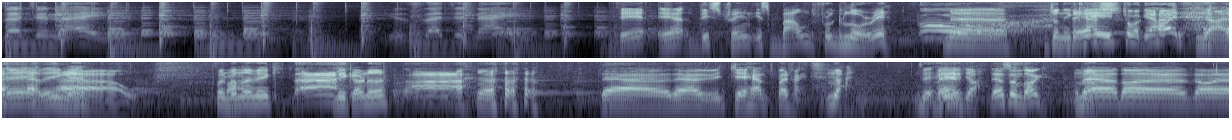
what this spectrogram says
Such a name. You're such a name. Det er This Train Is Bound for Glory med Johnny Cash. Det er ikke toget her. Nei, det er det ikke. Formen, Vik. Ah, Liker den, du? ah. Det, er- det er ikke helt perfekt. Nei. Det er, Men ja. det er søndag. Det, Ja. da, da er det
